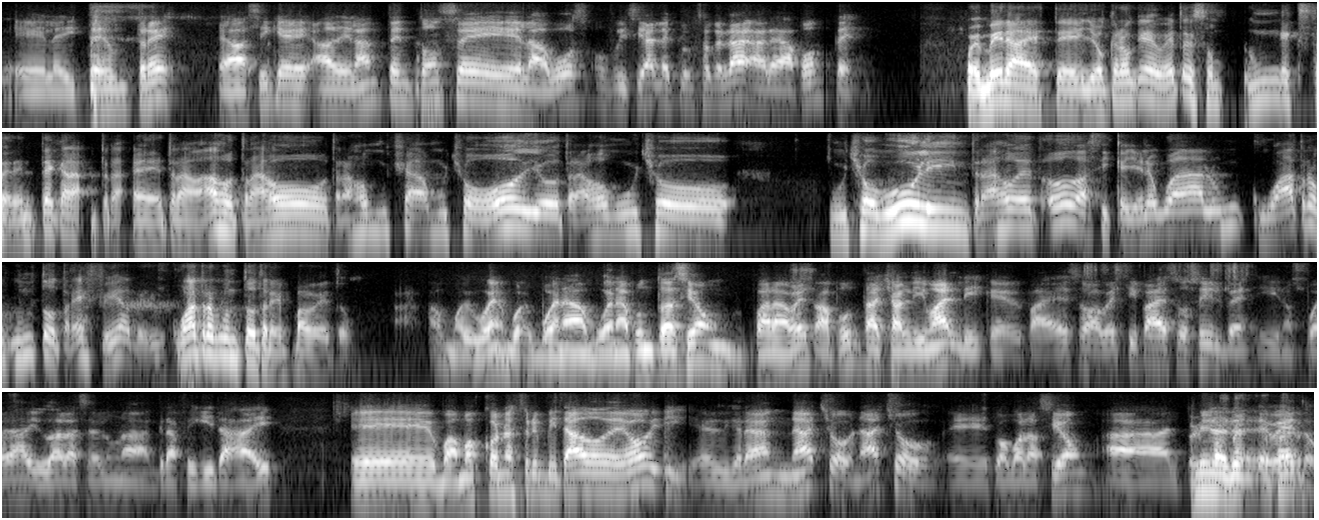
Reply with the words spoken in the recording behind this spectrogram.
Eh, le diste un 3. Así que adelante entonces la voz oficial del Club Soccer Ale Aponte. Pues mira, este, yo creo que Beto hizo un excelente eh, trabajo, trajo, trajo mucha, mucho odio, trajo mucho, mucho bullying, trajo de todo, así que yo le voy a dar un 4.3, fíjate, 4.3 para Beto. Ah, muy bueno, pues buena, buena puntuación para Beto. Apunta a Charlie Marley, que para eso, a ver si para eso sirve y nos puedes ayudar a hacer unas grafiquitas ahí. Eh, vamos con nuestro invitado de hoy, el gran Nacho. Nacho, eh, tu evaluación al personaje de Beto.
